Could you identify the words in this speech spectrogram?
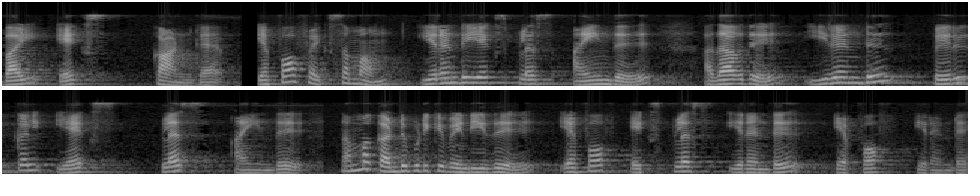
பை எக்ஸ் காண்க. எஃப் ஆஃப் எக்ஸ் சமம் இரண்டு எக்ஸ் பிளஸ் ஐந்து அதாவது இரண்டு பெருக்கல் எக்ஸ் பிளஸ் ஐந்து. நம்ம கண்டுபிடிக்க வேண்டியது எஃப் ஆஃப் எக்ஸ் பிளஸ் இரண்டு எஃப் ஆஃப் இரண்டு.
